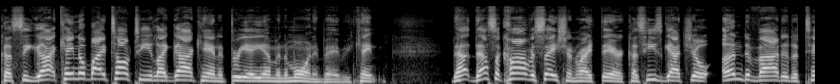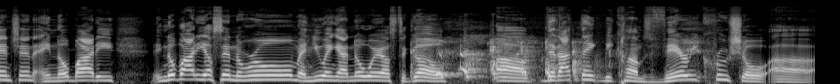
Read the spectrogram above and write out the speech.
Cause see, God can't nobody talk to you like God can at 3 a.m. in the morning, baby. Can't that that's a conversation right there because he's got your undivided attention. Ain't nobody, ain't nobody else in the room, and you ain't got nowhere else to go. Uh, that I think becomes very crucial. Uh,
